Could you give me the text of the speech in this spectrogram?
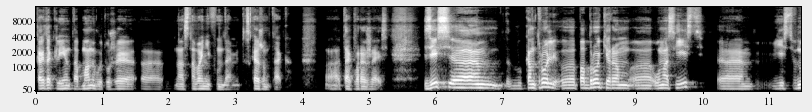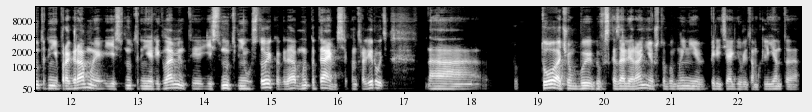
когда клиента обманывают уже э, на основании фундамента, скажем так, так выражаясь. Здесь контроль по брокерам у нас есть, есть внутренние программы, есть внутренние регламенты, есть внутренние устои, когда мы пытаемся контролировать а, то, о чем вы сказали ранее, чтобы мы не перетягивали там клиента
